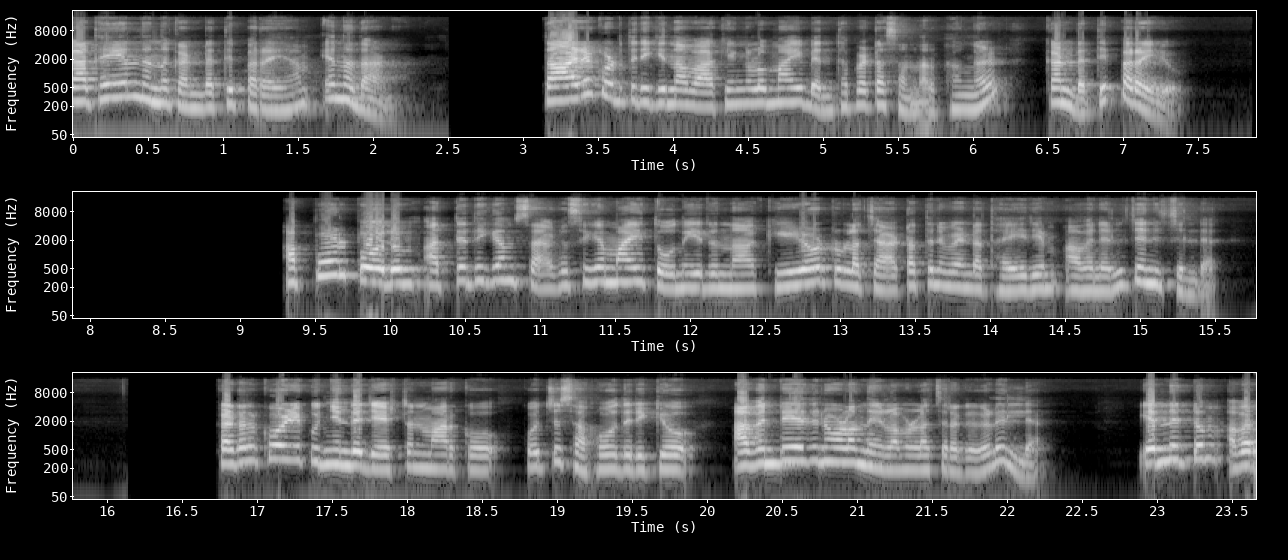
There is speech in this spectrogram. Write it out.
കഥയിൽ നിന്ന് കണ്ടെത്തി പറയാം എന്നതാണ്. താഴെ കൊടുത്തിരിക്കുന്ന വാക്യങ്ങളുമായി ബന്ധപ്പെട്ട സന്ദർഭങ്ങൾ കണ്ടെത്തി പറയൂ. അപ്പോൾ പോലും അത്യധികം സാഹസികമായി തോന്നിയിരുന്ന കീഴോട്ടുള്ള ചാട്ടത്തിനു വേണ്ട ധൈര്യം അവനിൽ ജനിച്ചില്ല. കടൽക്കോഴി കുഞ്ഞിന്റെ ജ്യേഷ്ഠന്മാർക്കോ കൊച്ചു സഹോദരിക്കോ അവന്റേതിനോളം നീളമുള്ള ചിറകുകളില്ല. എന്നിട്ടും അവർ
